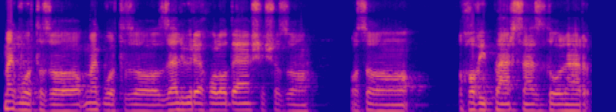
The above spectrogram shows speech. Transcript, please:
megvolt az, a, megvolt az az előrehaladás, és az a, az a havi pár száz dollár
